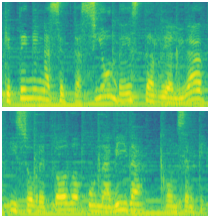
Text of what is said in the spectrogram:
que tengan aceptación de esta realidad y sobre todo una vida con sentido.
